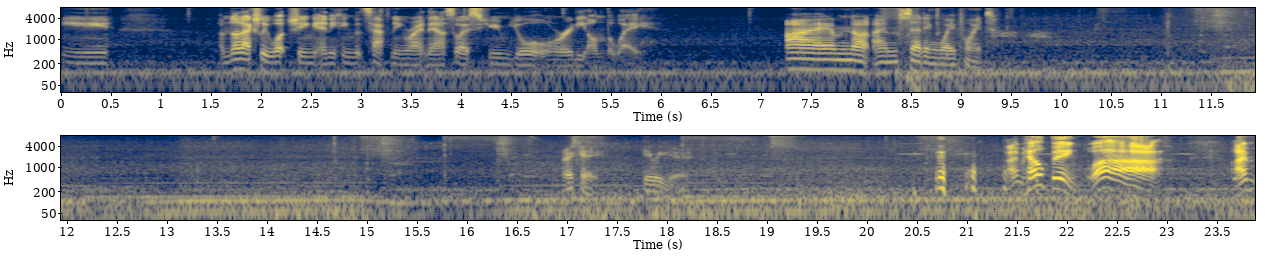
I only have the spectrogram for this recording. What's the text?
Here. I'm not actually watching anything that's happening right now, so I assume you're already on the way. I am not. I'm setting waypoint. Okay, here we go. I'm helping! Wah! I'm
